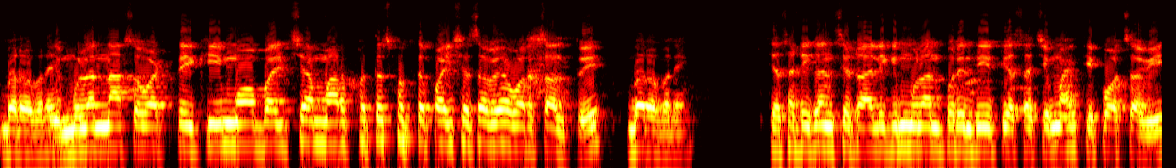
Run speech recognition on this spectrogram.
बरोबर आहे. मुलांना असं वाटतंय की मोबाईलच्या मार्फतच फक्त पैशाचा व्यवहार चालतोय. बरोबर आहे. त्यासाठी कन्सेप्ट आली की मुलांपर्यंत इतिहासाची माहिती पोहोचावी.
